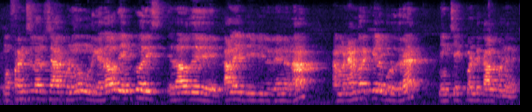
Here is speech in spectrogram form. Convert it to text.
உங்கள் ஃப்ரெண்ட்ஸ் எல்லாரும் ஷேர் பண்ணுங்கள் உங்களுக்கு ஏதாவது என்கொயரிஸ் ஏதாவது காலேஜ் டீட்டெயில் வேணும்னா நம்ம நம்பர் கீழே கொடுக்குறேன். நீங்கள் செக் பண்ணிட்டு கால் பண்ணுங்கள்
